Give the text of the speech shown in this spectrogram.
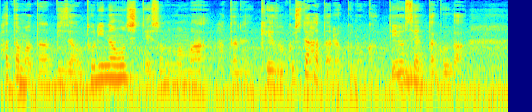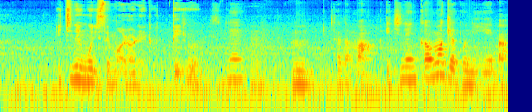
はたまたビザを取り直してそのまま働い継続して働くのかっていう選択が1年後に迫られるっていう。そうですね、うん。ただまあ1年間は逆に言えば、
